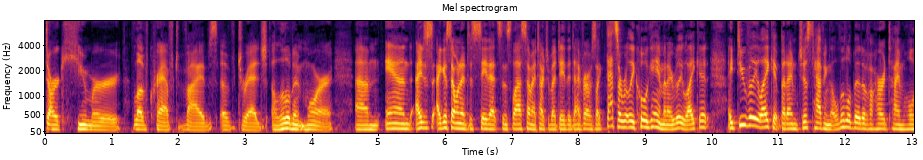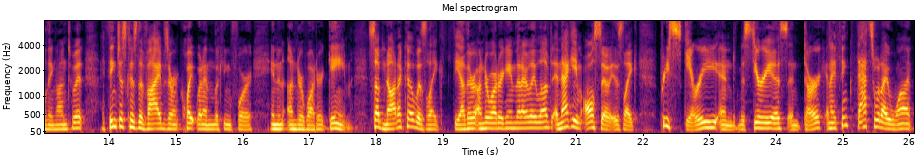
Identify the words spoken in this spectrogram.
dark humor, Lovecraft vibes of Dredge a little bit more. Um, and I just, I guess I wanted to say that since last time I talked about Dave the Diver, I was like, that's a really cool game and I really like it. I do really like it, but I'm just having a little bit of a hard time holding on to it. I think just because the vibes aren't quite what I'm looking for in an underwater game. Subnautica was like the other underwater game that I really loved. And that game also is like pretty scary and mysterious and dark. And I think that's what I want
